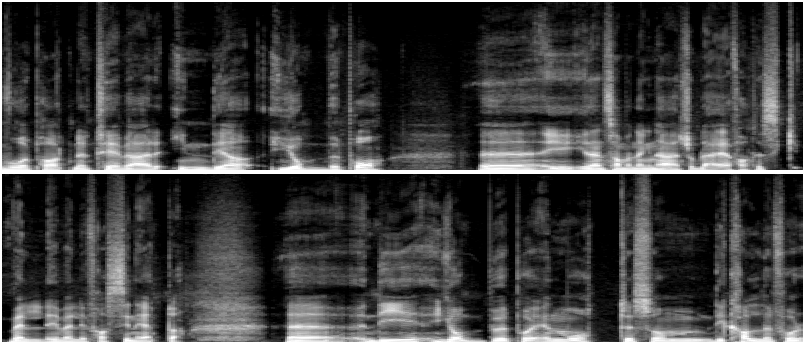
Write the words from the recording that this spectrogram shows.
vår partner TVR India jobber på, i, i den sammenhengen her, så ble jeg faktisk veldig, veldig fascinert. da. De jobber på en måte som de kaller for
